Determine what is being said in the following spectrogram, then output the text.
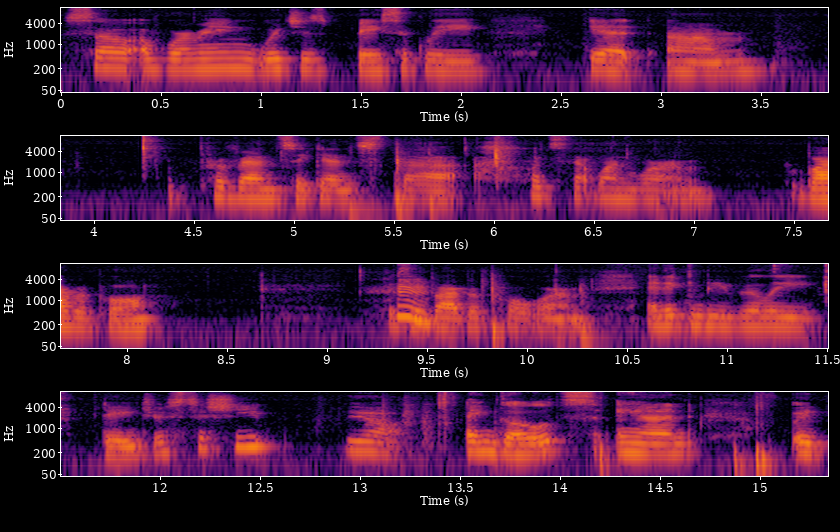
so of worming, which is basically it um, prevents against the what's that one worm, barber pole. It's a Hmm. barber pole worm, and it can be really dangerous to sheep Yeah. and goats, and it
